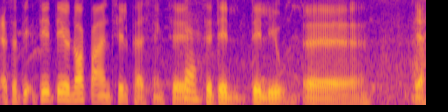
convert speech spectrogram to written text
altså det, det, det er jo nok bare en tilpasning til, Ja. til det, det liv. Øh, ja.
